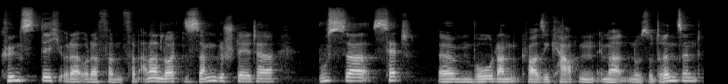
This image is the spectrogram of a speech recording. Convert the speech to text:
künstlich oder, oder von, von anderen Leuten zusammengestellter Booster-Set, ähm, wo dann quasi Karten immer nur so drin sind.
